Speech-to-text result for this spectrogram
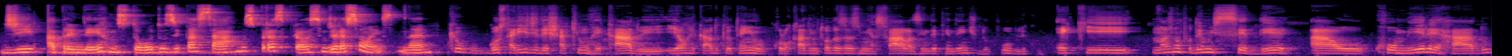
de aprendermos todos e passarmos para as próximas gerações. Né? O que eu gostaria de deixar aqui um recado, e, e é um recado que eu tenho colocado em todas as minhas falas, independente do público, é que nós não podemos ceder ao comer errado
